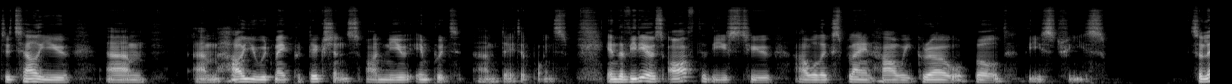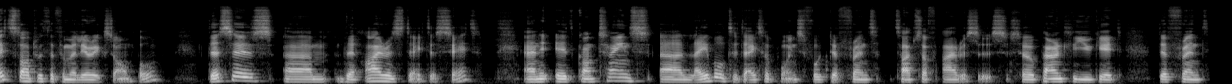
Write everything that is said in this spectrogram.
to tell you um, um, how you would make predictions on new input um, data points. In the videos after these two, I will explain how we grow or build these trees. So let's start with a familiar example. This is um, the iris data set, and it, contains uh, labeled data points for different types of irises. So apparently you get different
